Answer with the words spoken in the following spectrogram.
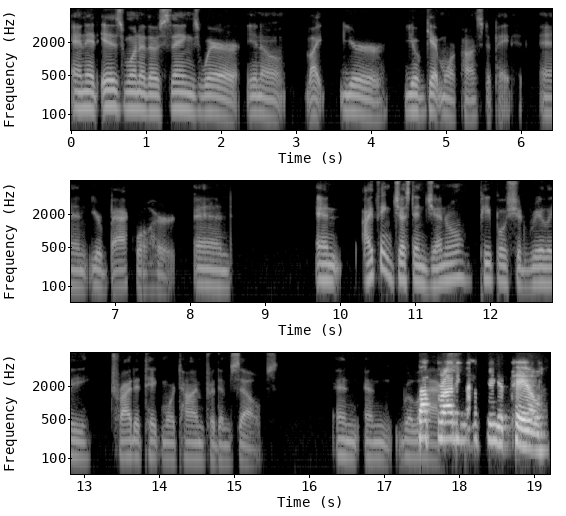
and it is one of those things where, you know, like you're you'll get more constipated and your back will hurt. And and I think just in general, people should really try to take more time for themselves and and relax. Stop running after your tail.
